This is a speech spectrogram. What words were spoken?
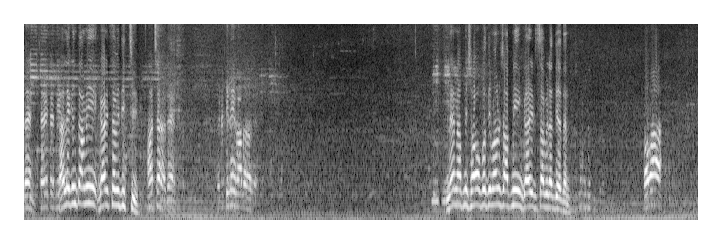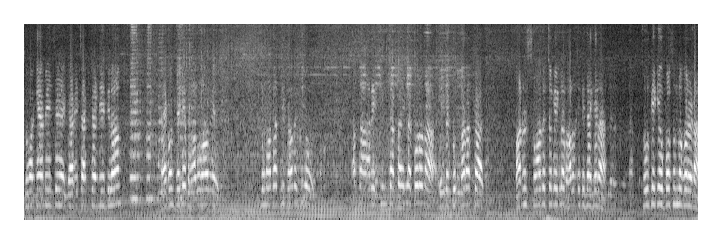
দেন তাহলে কিন্তু আমি গাড়ির চাবি দিচ্ছি। আচ্ছা দেন এটা দিলেই ভালো হবে। নেন আপনি সভাপতি মানুষ আপনি গাড়ির চাবিটা দিয়ে দেন। বাবা তোমাকে আমি যে গাড়ি চাবিটা নিয়ে দিলাম এখন থেকে ভালো হবে। তোমাটা ঠিক হবে কি আচ্ছা আরে চারটা এগুলা করো না এগুলা খুব খারাপ কাজ। মানুষ সমাজের চোখে এগুলো ভালো চোখে দেখে না। চোরকে কেউ পছন্দ করে না।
